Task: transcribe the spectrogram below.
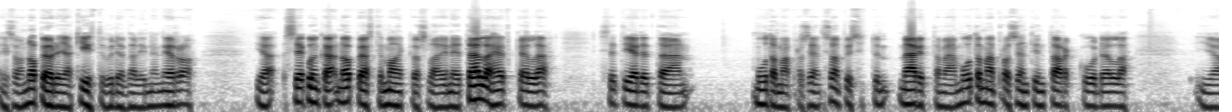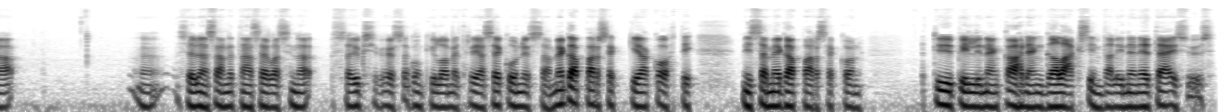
Eli se on nopeuden ja kiihtyvyyden välinen ero. Ja se, kuinka nopeasti maailmankaikkeus laajenee tällä hetkellä, se tiedetään muutaman prosentin. Se on pystytty määrittämään muutaman prosentin tarkkuudella ja se yleensä annetaan sellaisina yksiköissä kuin kilometriä sekunnissa megaparsekkia kohti, missä megaparsek on tyypillinen kahden galaksin välinen etäisyys.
